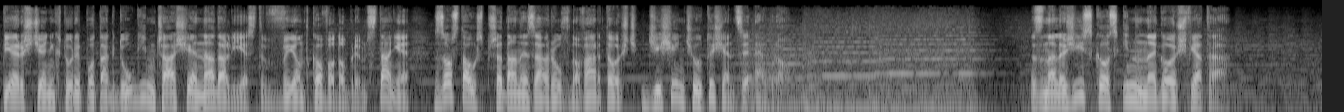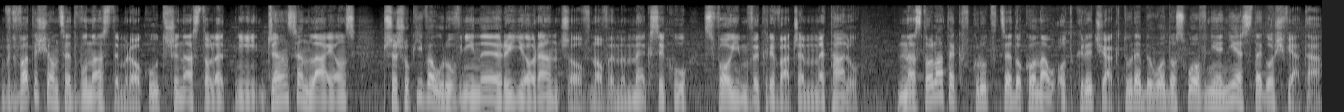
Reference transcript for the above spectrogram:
Pierścień, który po tak długim czasie nadal jest w wyjątkowo dobrym stanie, został sprzedany za równowartość 10 tysięcy euro. Znalezisko z innego świata. W 2012 roku 13-letni Jensen Lyons przeszukiwał równiny Rio Rancho w Nowym Meksyku swoim wykrywaczem metalu. Nastolatek wkrótce dokonał odkrycia, które było dosłownie nie z tego świata.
